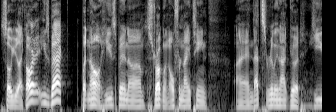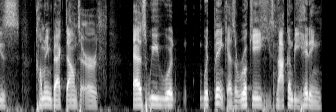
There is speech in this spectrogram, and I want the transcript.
So you're like, all right, he's back. But no, he's been um, struggling 0 for 19, and that's really not good. He's coming back down to earth as we would would think. As a rookie, he's not going to be hitting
